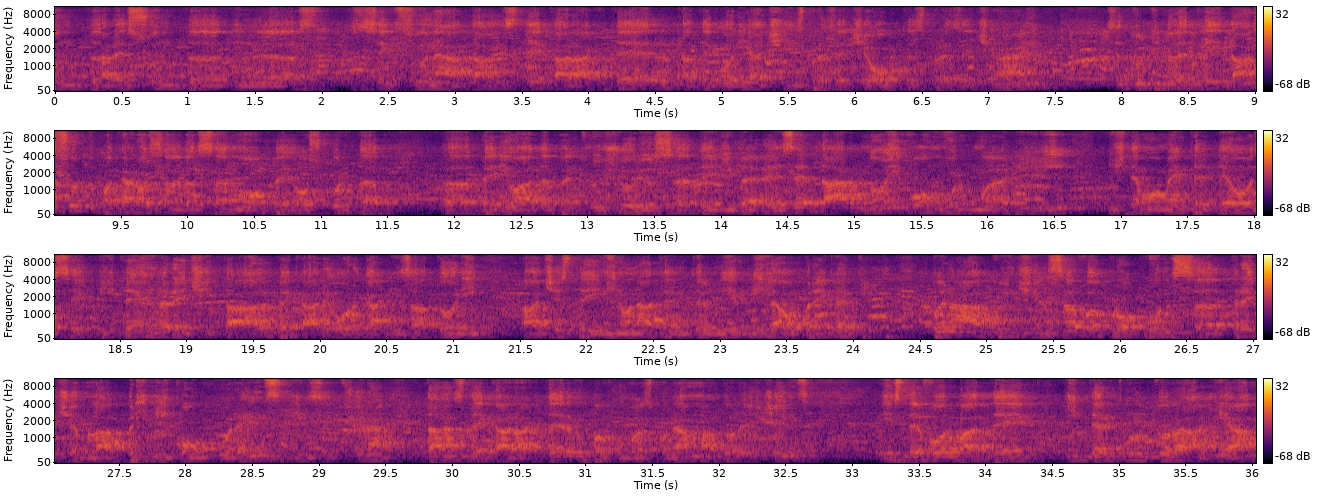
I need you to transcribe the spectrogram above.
care sunt, care sunt uh, din uh, secțiunea dans de caracter, categoria 15-18 ani. Sunt ultimele trei dansuri, după care o să lăsăm o, pe o scurtă uh, perioadă pentru juriu să delibereze, dar noi vom urmări niște momente deosebite în recital pe care organizatorii acestei minunate întâlniri ni le-au pregătit. Până atunci însă vă propun să trecem la primii concurenți din secțiunea dans de caracter, după cum vă spuneam, adolescenți. Este vorba de Interculturalia,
